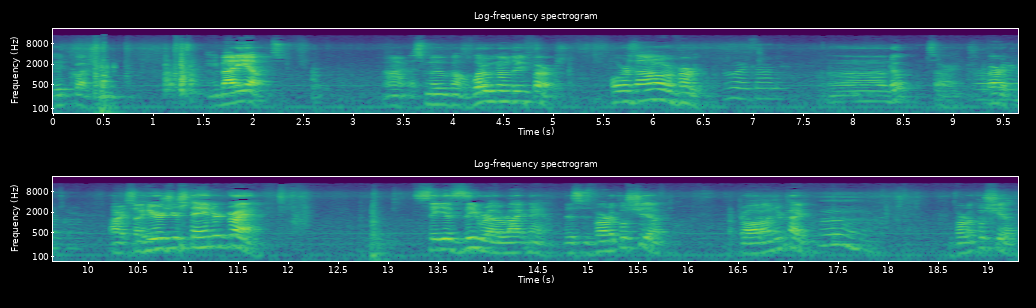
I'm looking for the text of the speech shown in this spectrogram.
Good question. Anybody else? All right, let's move on. What are we going to do first? Horizontal or vertical? Horizontal. Uh, nope. Sorry. or Vertical. All right, so here's your standard graph. C is zero right now. This is vertical shift. Draw it on your paper. Vertical shift.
